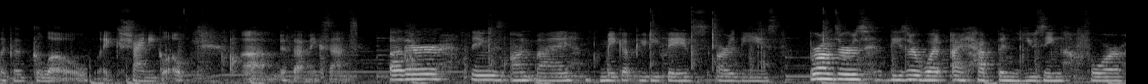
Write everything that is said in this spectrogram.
like a glow, like shiny glow, um, if that makes sense. Other things on my makeup beauty faves are these bronzers. These are what I have been using for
